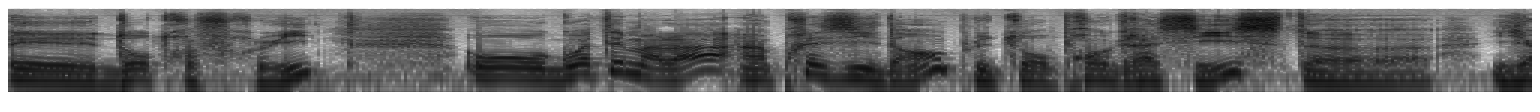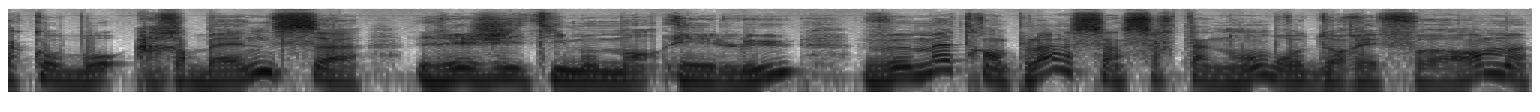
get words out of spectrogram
et d'autres fruits. Au Guatemala, un président plutôt progressiste, euh, Jacobo Arbenz, légitimement élu, veut mettre en place un certain nombre de réformes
